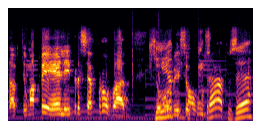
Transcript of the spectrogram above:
tá, ter uma PL aí para ser aprovado. Que então, entra em maus tratos, é?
